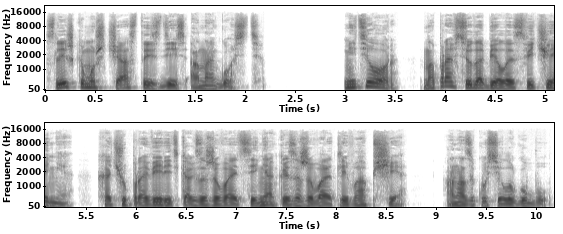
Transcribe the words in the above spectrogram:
Слишком уж часто здесь она гость. «Метеор, направь сюда белое свечение. Хочу проверить, как заживает синяк и заживает ли вообще». Она закусила губу.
